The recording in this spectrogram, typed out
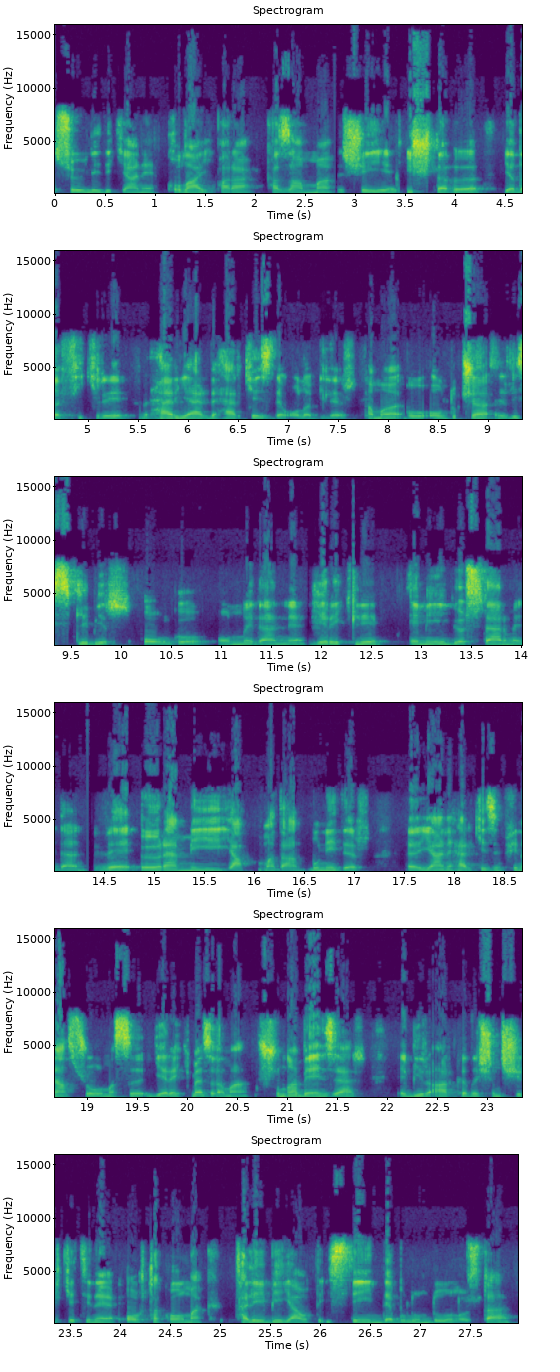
söyledik yani kolay para kazanma şeyi, iştahı ya da fikri her yerde herkeste olabilir. Ama bu oldukça riskli bir olgu. Onun nedenle gerekli emeği göstermeden ve öğrenmeyi yapmadan bu nedir? E, yani herkesin finansçı olması gerekmez ama şuna benzer e, bir arkadaşın şirketine ortak olmak talebi yahut da isteğinde bulunduğunuzda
